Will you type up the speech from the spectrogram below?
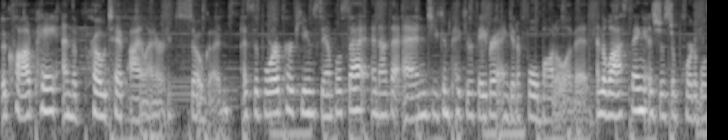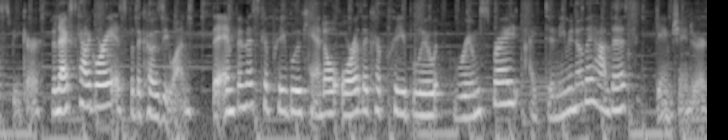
the Cloud Paint, and the Pro Tip eyeliner. It's so good. A Sephora perfume sample set, and at the end, you can pick your favorite and get a full bottle of it. And the last thing is just a portable speaker. The next category is for the cozy one. The infamous Capri Blue candle or the Capri Blue room spray. I didn't even know they had this. Game changer.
